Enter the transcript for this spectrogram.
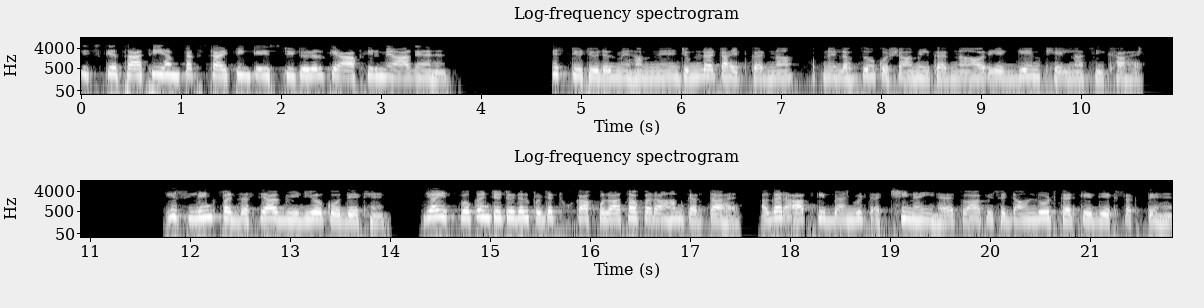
इसके साथ ही हम टक्स टाइपिंग के इस ट्यूटोरियल के आखिर में आ गए हैं। इस ट्यूटोरियल में हमने जुमला टाइप करना, अपने लफ्जों को शामिल करना और एक गेम खेलना सीखा है। इस लिंक पर दस्तियाब वीडियो को देखें। यह स्पोकन ट्यूटोरियल प्रोजेक्ट का खुलासा फराहम करता है। अगर आपकी बैंडविड्थ अच्छी नहीं है तो आप इसे डाउनलोड करके देख सकते हैं।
